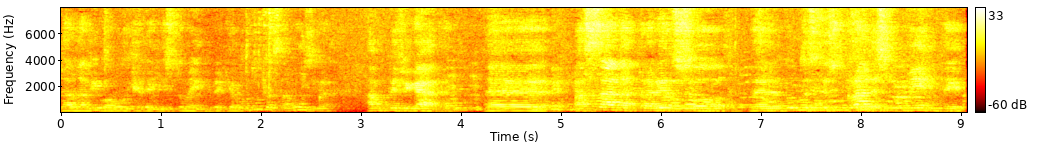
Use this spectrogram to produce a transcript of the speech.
dalla viva voce degli strumenti, perché con tutta questa musica amplificata, eh, passata attraverso eh, tutti questi strani strumenti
